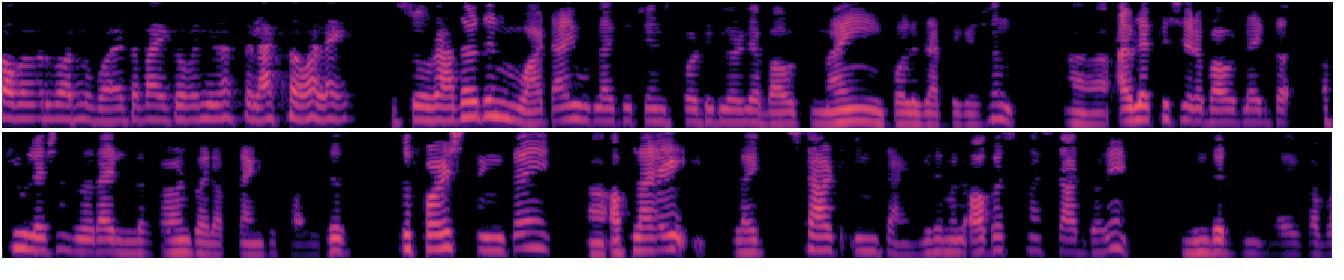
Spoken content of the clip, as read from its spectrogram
कभर गर्नुभयो तपाईँको पनि जस्तो लाग्छ मलाई than what I would like to change particularly about my college application, uh, I would like to share about like the a few lessons that I learned while applying to colleges. So first thing चाहिँ uh, apply like start in time. यदि मैले अगस्तमा स्टार्ट गरेँ that like अब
